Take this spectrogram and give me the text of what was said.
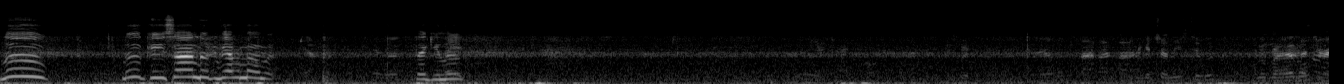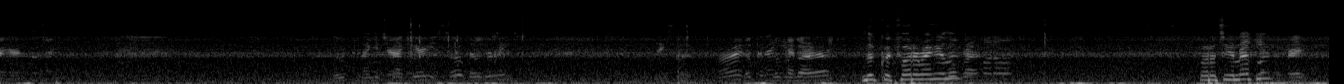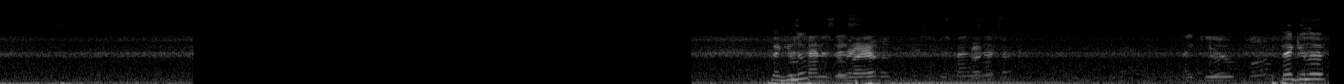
Luke, can you sign Luke if you have a moment? Thank you, Luke. Can I get you on these two, Luke? Luke, right here, Luke. Luke, can I get you back here? You skipped over me. Thanks, Luke. All right. Luke, Luke, right here. Luke, quick photo right here, Luke. Luke, Photo to your left, Luke. Thank you, Luke. pen is this? Right. Whose pen is this? Thank you. Thank you, Luke.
